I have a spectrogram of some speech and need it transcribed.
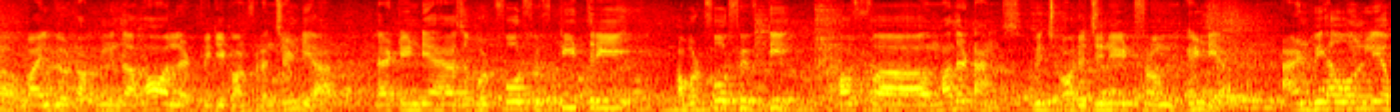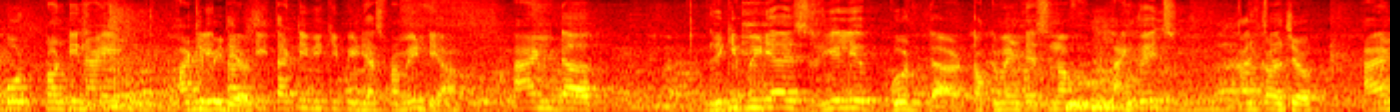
uh, while we were talking in the hall at Wiki Conference India, that India has about 453, about 450 of uh, mother tongues which originate from India, and we have only about 29, hardly 30, 30 Wikipedias from India, and uh, Wikipedia is really a good uh, documentation of language, culture, Culture. and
